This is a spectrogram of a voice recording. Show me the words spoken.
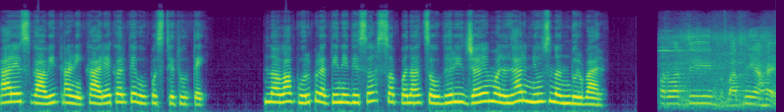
आर एस गावित आणि कार्यकर्ते उपस्थित होते. नवापूर प्रतिनिधीसह सपना चौधरी जय मल्हार न्यूज नंदुरबार. परवाची बातमी आहे.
